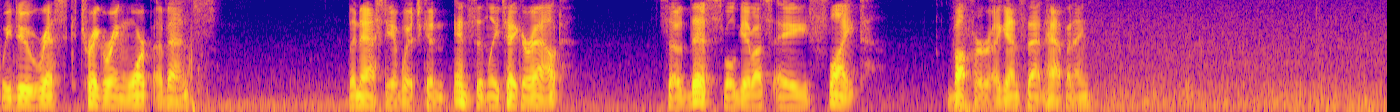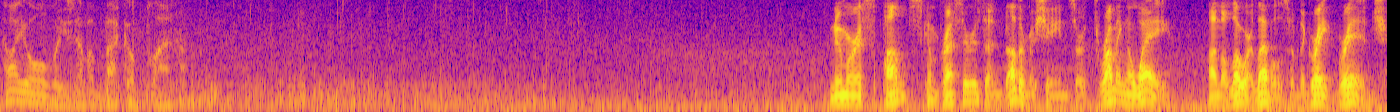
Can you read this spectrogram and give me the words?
we do risk triggering warp events. The nasty of which can instantly take her out. So this will give us a slight buffer against that happening. I always have a backup plan. Numerous pumps, compressors, and other machines are thrumming away on the lower levels of the Great Bridge.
